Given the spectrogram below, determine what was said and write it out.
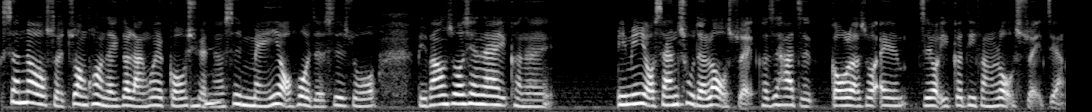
渗漏水状况的一个栏位勾选呢是没有，或者是说，比方说现在可能明明有三处的漏水，可是他只勾了说，哎，只有一个地方漏水这样。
